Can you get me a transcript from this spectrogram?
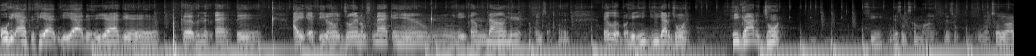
oh, he active. He active. He active. He active. Cousin is active. I, if he don't join, I'm smacking him. Mm, he come down here. I think stop playing. Hey, look, bro. He, he, he got to join. He got to join. See, this one talking about. This one, know, tell y'all,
